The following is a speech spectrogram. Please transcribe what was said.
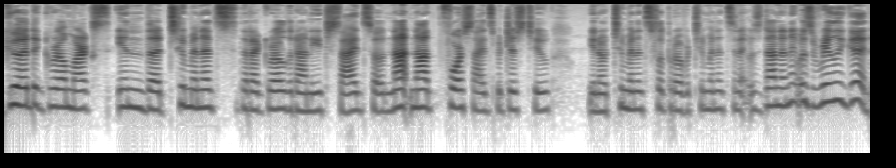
good grill marks in the two minutes that I grilled it on each side. So not not four sides, but just two. You know, two minutes, flip it over two minutes, and it was done, and it was really good.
